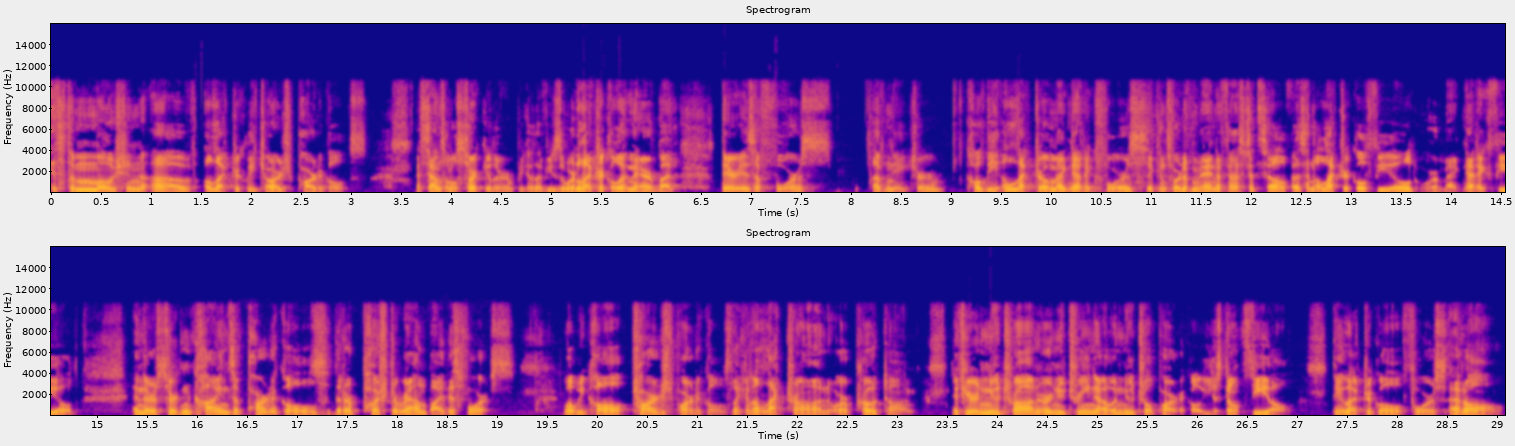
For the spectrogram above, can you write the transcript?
It's the motion of electrically charged particles. It sounds a little circular because I've used the word electrical in there, but there is a force of nature called the electromagnetic force. It can sort of manifest itself as an electrical field or a magnetic field. And there are certain kinds of particles that are pushed around by this force, what we call charged particles, like an electron or a proton. If you're a neutron or a neutrino, a neutral particle, you just don't feel the electrical force at all.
